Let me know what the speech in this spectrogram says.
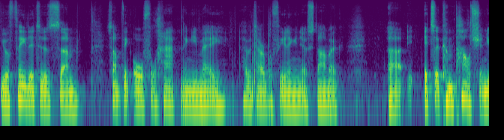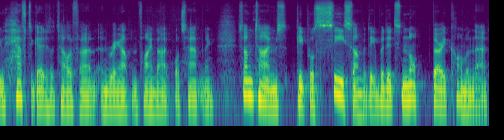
you'll feel it as um, something awful happening. You may have a terrible feeling in your stomach. Uh, it's a compulsion. You have to go to the telephone and ring up and find out what's happening. Sometimes people see somebody, but it's not very common that.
